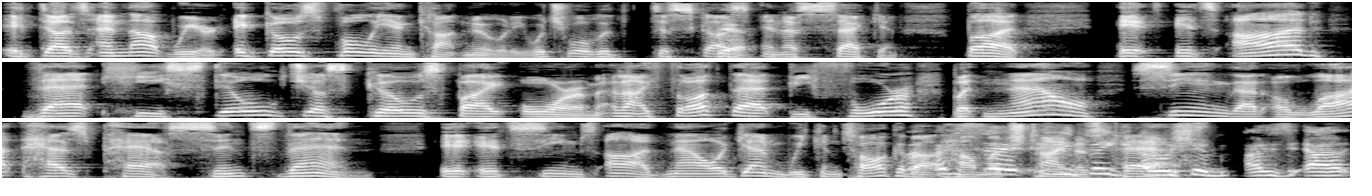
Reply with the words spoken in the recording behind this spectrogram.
it does, and not weird, it goes fully in continuity, which we'll discuss Yeah. in a second. But it, it's odd that he still just goes by Orm. And I thought that before, but now seeing that a lot has passed since then, it, it seems odd. Now, again, we can talk about how much time has think passed. Ocean, I,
